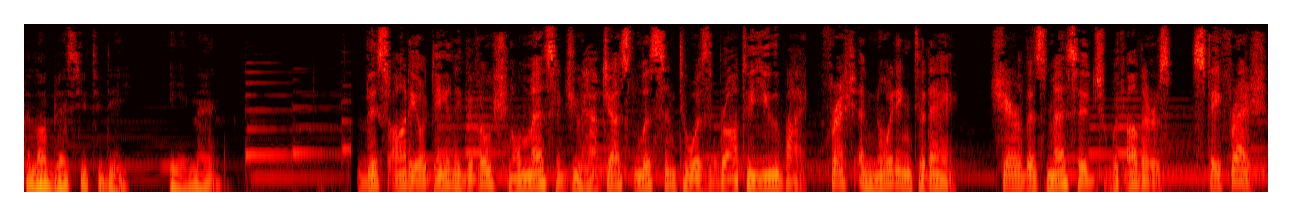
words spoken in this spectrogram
The Lord bless you today. Amen. This audio daily devotional message you have just listened to was brought to you by Fresh Anointing Today. Share this message with others. Stay fresh.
